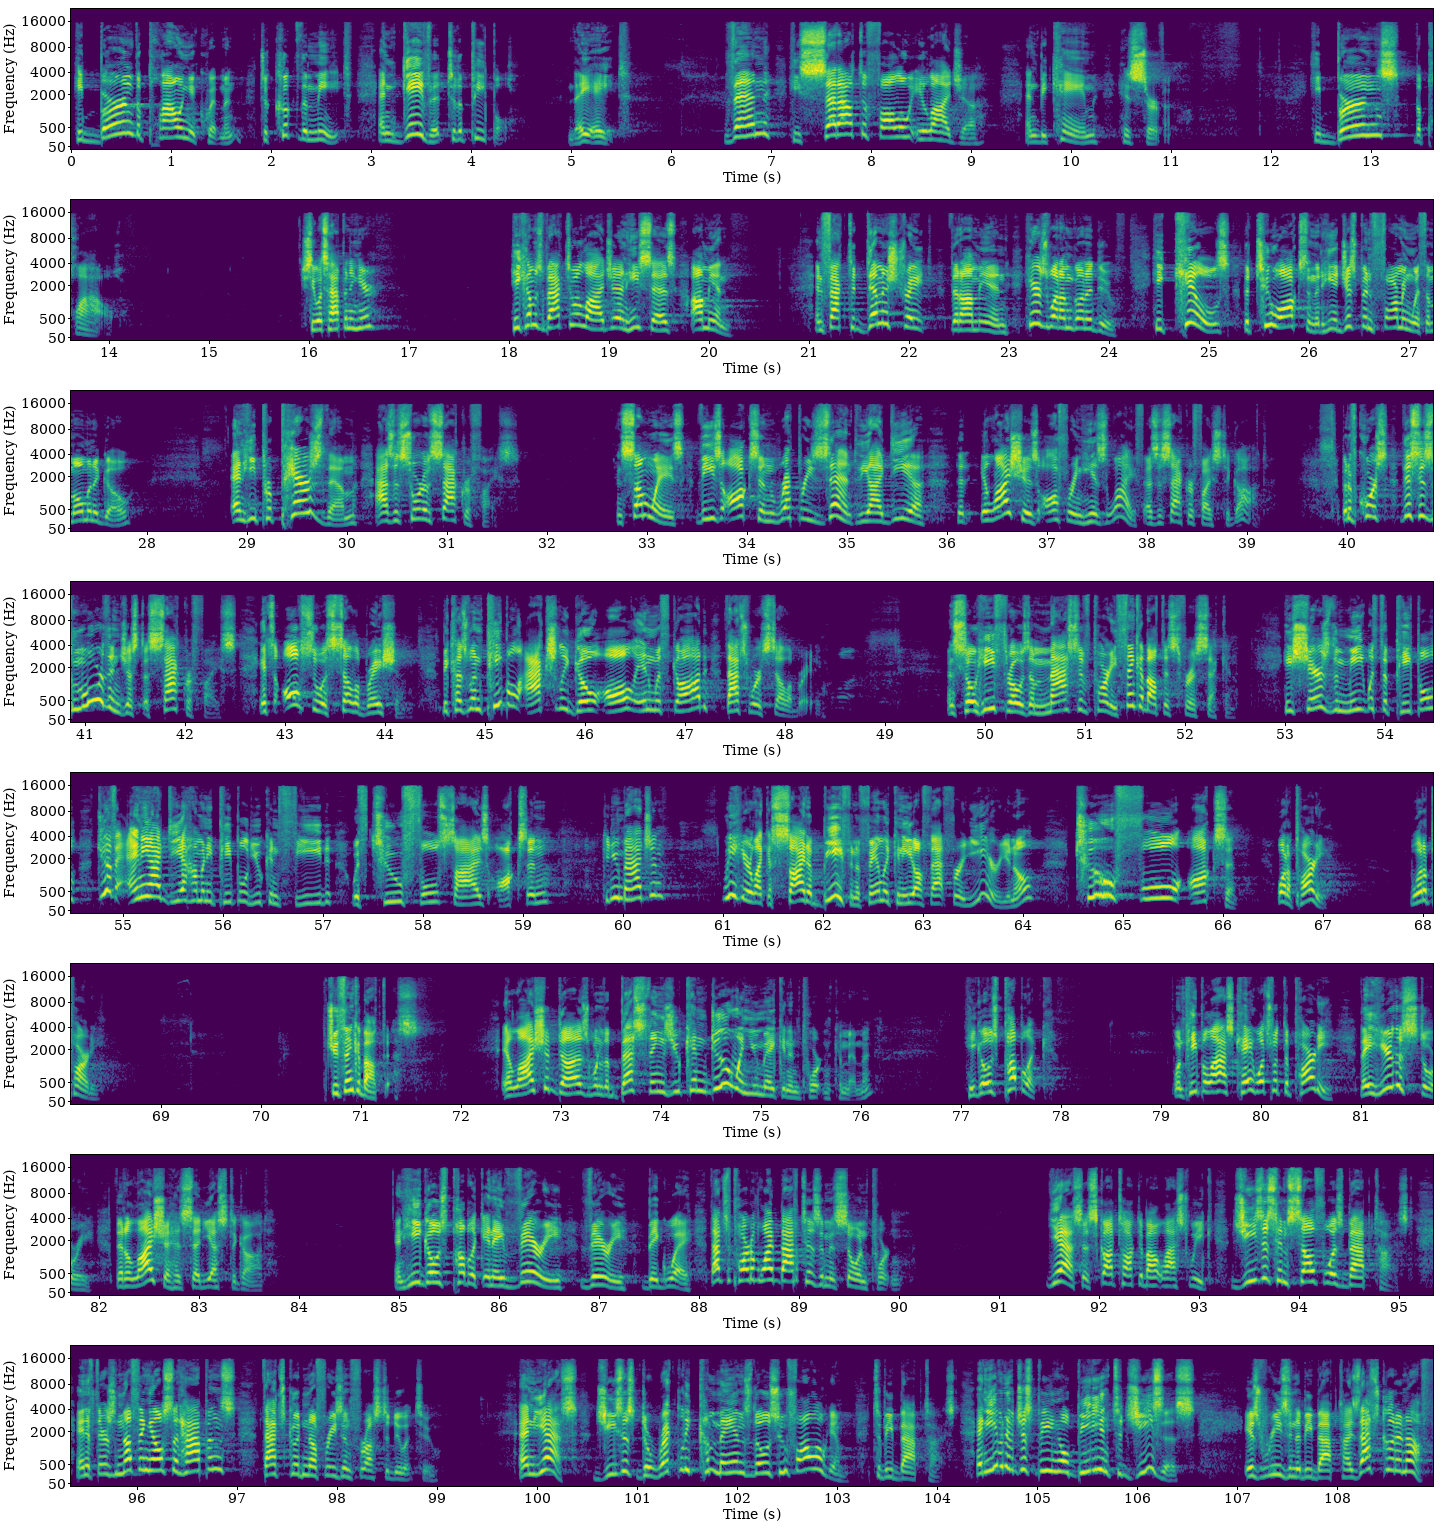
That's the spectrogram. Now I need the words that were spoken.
He burned the plowing equipment to cook the meat and gave it to the people. They ate. Then he set out to follow Elijah and became his servant. He burns the plow. You see what's happening here? He comes back to Elijah and he says, I'm in. In fact, to demonstrate that I'm in, here's what I'm going to do. He kills the two oxen that he had just been farming with a moment ago, and he prepares them as a sort of sacrifice. In some ways, these oxen represent the idea that Elisha is offering his life as a sacrifice to God. But of course, this is more than just a sacrifice, it's also a celebration. Because when people actually go all in with God, that's worth celebrating. And so he throws a massive party. Think about this for a second. He shares the meat with the people. Do you have any idea how many people you can feed with two full size oxen? Can you imagine? We hear like a side of beef, and a family can eat off that for a year, you know? Two full oxen. What a party. What a party. But you think about this. Elisha does one of the best things you can do when you make an important commitment. He goes public. When people ask, hey, what's with the party? They hear the story that Elisha has said yes to God. And he goes public in a very, very big way. That's part of why baptism is so important. Yes, as Scott talked about last week, Jesus himself was baptized. And if there's nothing else that happens, that's good enough reason for us to do it too. And yes, Jesus directly commands those who follow him to be baptized. And even if just being obedient to Jesus is reason to be baptized, that's good enough.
